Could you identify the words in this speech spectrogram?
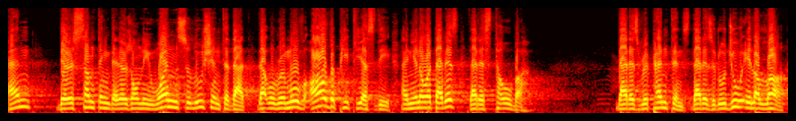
And there is something that there's only one solution to that that will remove all the PTSD. And you know what that is? That is tawbah. That is repentance. That is ruju ilallah.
